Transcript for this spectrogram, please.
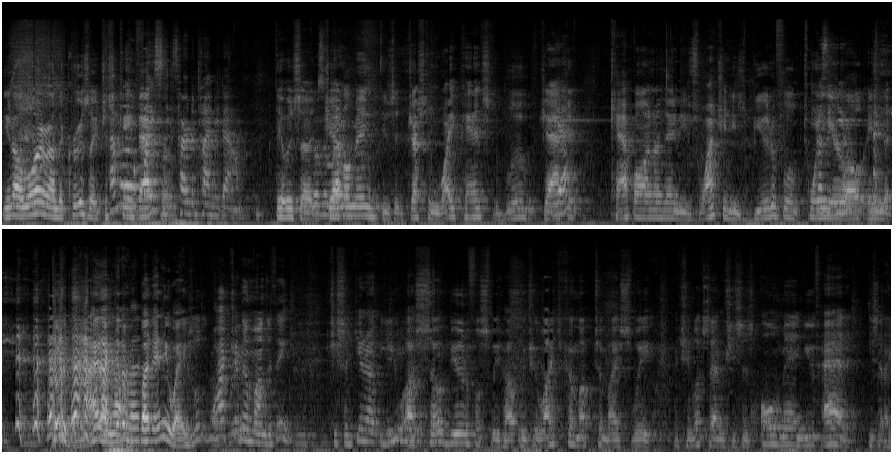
You know, Lorna on the cruise I just I'm a came little back feisty. from. It's hard to tie me down. There was a Doesn't gentleman, he was dressed in white pants, the blue jacket, cap on, and then he's watching these beautiful Was it you? 20 year old in the. Been, I don't know. But anyway, he's watching them on the thing. She said, You know, you are so beautiful, sweetheart. Would you like to come up to my suite? And she looks at him, she says, Old man, you've had it. He said, I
